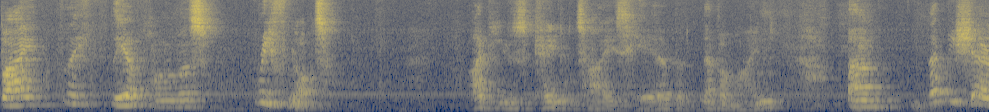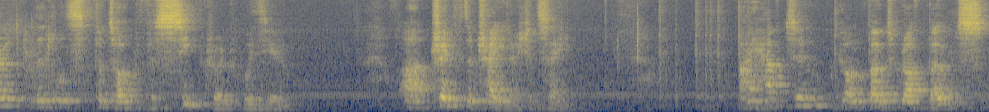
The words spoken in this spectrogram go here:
by the, the eponymous reef knot. I've used cable ties here, but never mind. Um, let me share a little photographer's secret with you. Uh, trick of the trade, I should say. I have to go and photograph boats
